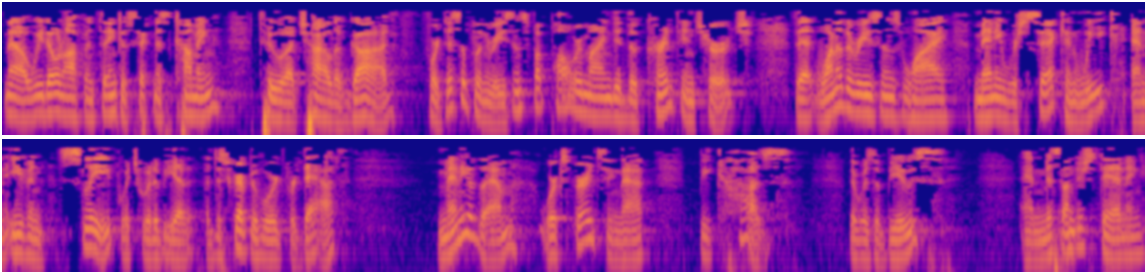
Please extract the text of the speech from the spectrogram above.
Now, we don't often think of sickness coming to a child of God for discipline reasons, but Paul reminded the Corinthian church that one of the reasons why many were sick and weak and even sleep, which would be a, a descriptive word for death, many of them were experiencing that because there was abuse and misunderstanding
